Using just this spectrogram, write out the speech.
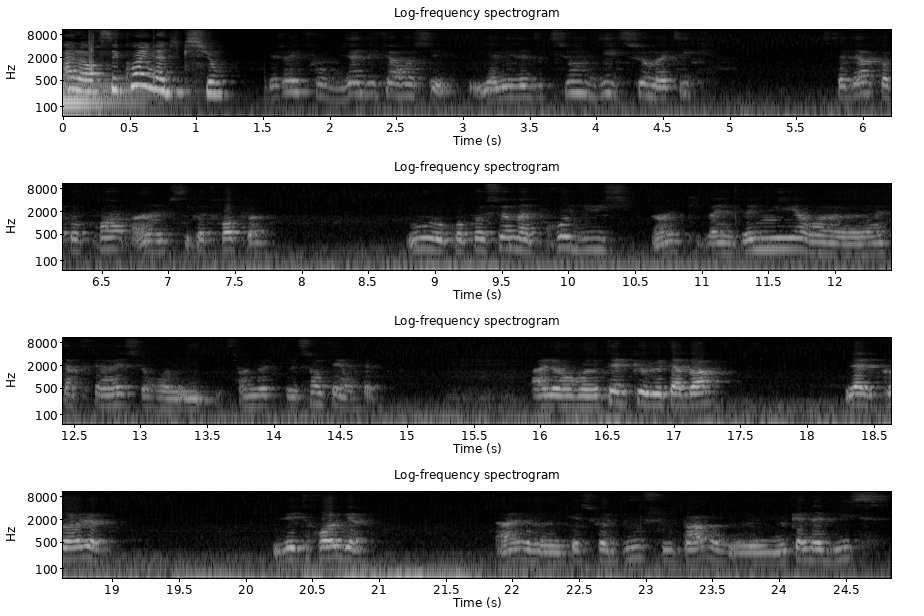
Alors, c'est quoi une addiction? Déjà, il faut bien différencier. Il y a les addictions dites somatiques, c'est-à-dire quand on prend un psychotrope ou qu'on consomme un produit hein, qui va venir euh, interférer sur, euh, sur, notre santé en fait. Alors, euh, tels que le tabac, l'alcool, les drogues, hein, qu'elles soient douces ou pas, le cannabis,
